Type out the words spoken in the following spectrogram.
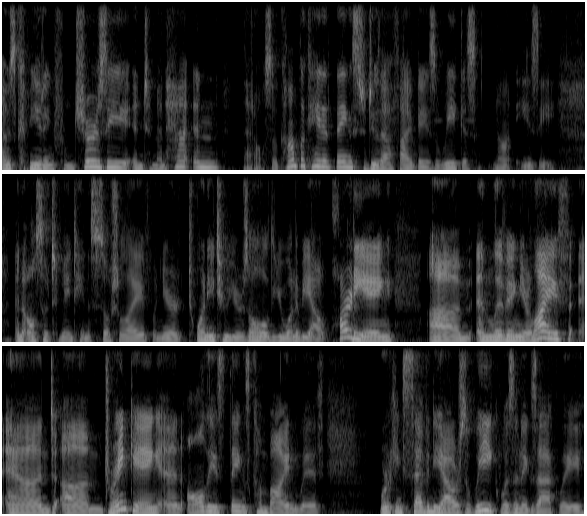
I was commuting from Jersey into Manhattan. That also complicated things. To do that five days a week is not easy. And also to maintain a social life. When you're 22 years old, you want to be out partying um, and living your life and um, drinking, and all these things combined with working 70 hours a week wasn't exactly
